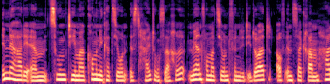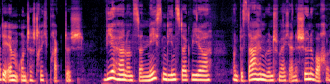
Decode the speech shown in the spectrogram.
in der HDM zum Thema Kommunikation ist Haltungssache. Mehr Informationen findet ihr dort auf Instagram hdm-praktisch. Wir hören uns dann nächsten Dienstag wieder und bis dahin wünschen wir euch eine schöne Woche.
